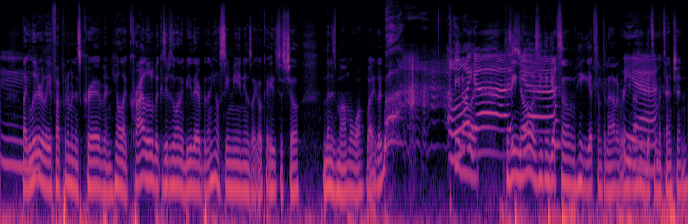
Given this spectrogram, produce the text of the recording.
Like Mm. literally, if I put him in his crib and he'll like cry a little bit because he doesn't want to be there, but then he'll see me and he was like, okay, he's just chill. And then his mom will walk by. And he's like, Oh you know, my like, because he knows he can get some, he can get something out of her. He knows he can get some attention.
